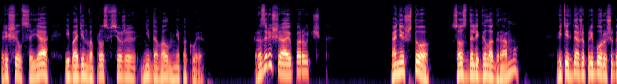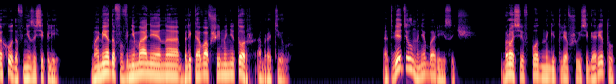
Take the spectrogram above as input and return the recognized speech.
решился я, ибо один вопрос все же не давал мне покоя. Разрешаю, поручик. Они что, создали голограмму? Ведь их даже приборы шагоходов не засекли. Мамедов внимание на бликовавший монитор обратил. Ответил мне Борисыч. Бросив под ноги тлевшую сигарету,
